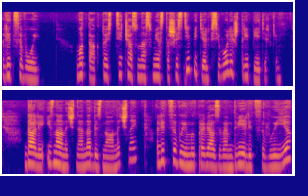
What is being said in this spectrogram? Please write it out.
лицевой. Вот так. То есть сейчас у нас вместо 6 петель всего лишь 3 петельки. Далее изнаночная над изнаночной. Лицевые мы провязываем 2 лицевые.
